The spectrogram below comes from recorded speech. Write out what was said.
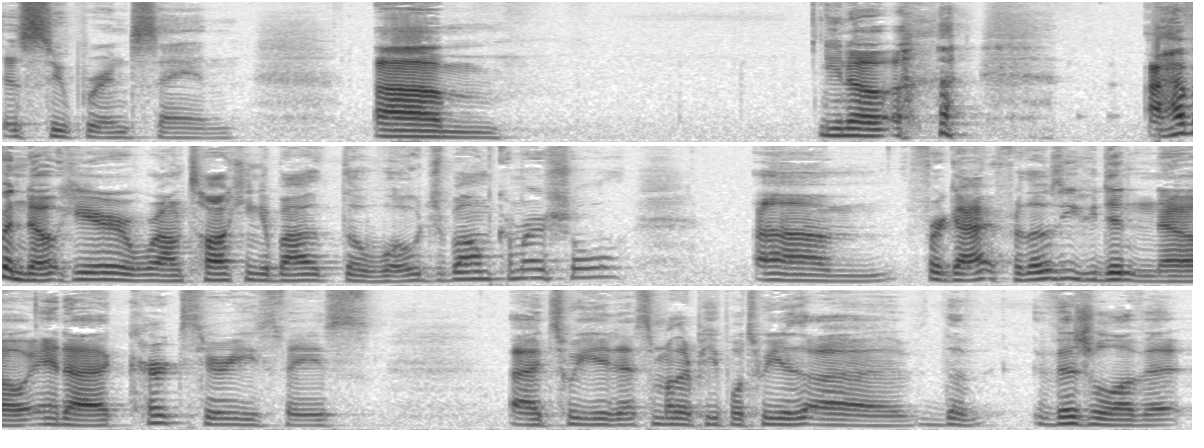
is super insane um you know i have a note here where i'm talking about the woj bomb commercial um for guy for those of you who didn't know and uh kirk series face uh tweeted it some other people tweeted uh the visual of it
